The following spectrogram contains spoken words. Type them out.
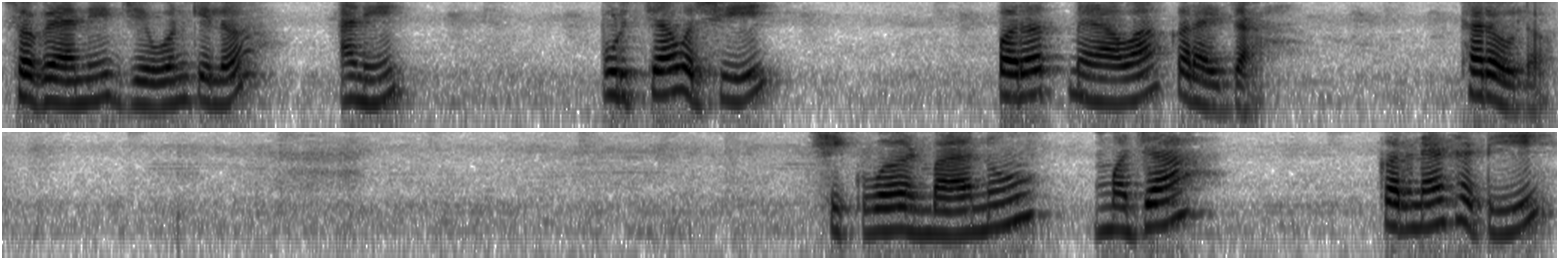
सगळ्यांनी जेवण केलं आणि पुढच्या वर्षी परत मेळावा करायचा ठरवलं. शिकवण. बाळांनो मजा करण्यासाठी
